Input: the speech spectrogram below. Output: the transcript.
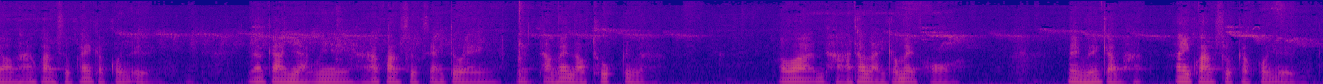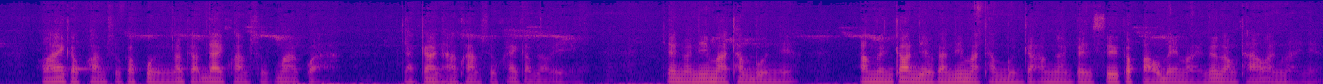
ยอมหาความสุขให้กับคนอื่น แล้วการอยากมีหาความสุขใส่ตัวเองทำให้เราทุกข์ขึ้นมา เพราะว่าหาเท่าไหร่ก็ไม่พอ ไม่เหมือนกับให้ความสุขกับคนอื่นพอให้กับความสุขกับคนแล้วกลับได้ความสุขมากกว่า จากการหาความสุขให้กับเราเอง เช่นวันนี้มาทำบุญเนี่ย เอาเงินก้อนเดียวกันนี่มาทำบุญกับเอาเงินไปซื้อกระเป๋าใบใหม่หรือรองเท้าอันใหม่เนี่ย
